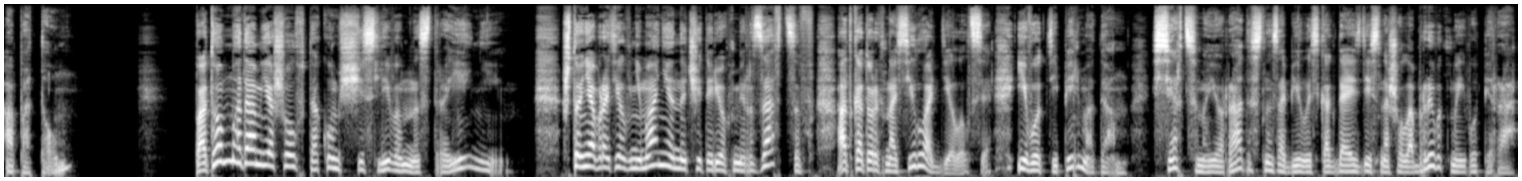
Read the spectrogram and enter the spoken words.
А потом? Потом, мадам, я шел в таком счастливом настроении, что не обратил внимания на четырех мерзавцев, от которых на силу отделался. И вот теперь, мадам, сердце мое радостно забилось, когда я здесь нашел обрывок моего пера.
